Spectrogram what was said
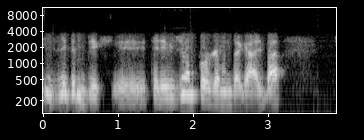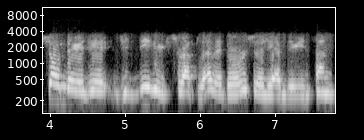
izledim bir e, televizyon programında galiba. Son derece ciddi bir suratla ve doğru söyleyen bir insan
